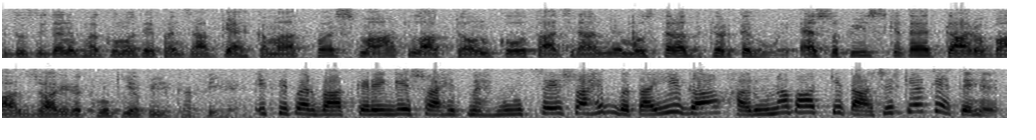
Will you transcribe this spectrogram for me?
दूसरी जानब हुकूमत पंजाब के अहकाम पर स्मार्ट लॉकडाउन को ताजरान ने मुस्तरद करते हुए एस ओ एसओपीज के तहत कारोबार जारी रखने की अपील कर दी है। इसी पर बात करेंगे शाहिद महमूद से। शाहिद, बताइएगा, हरूनाबाद के ताजर क्या कहते हैं?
